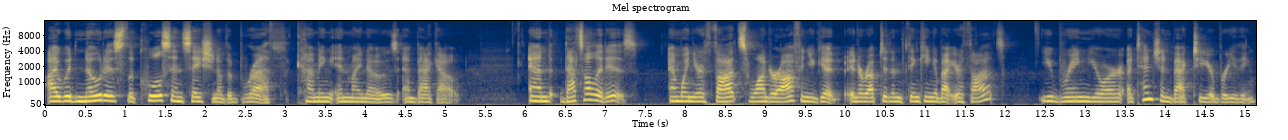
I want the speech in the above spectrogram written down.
I would notice the cool sensation of the breath coming in my nose and back out. And that's all it is. And when your thoughts wander off and you get interrupted in thinking about your thoughts, you bring your attention back to your breathing.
